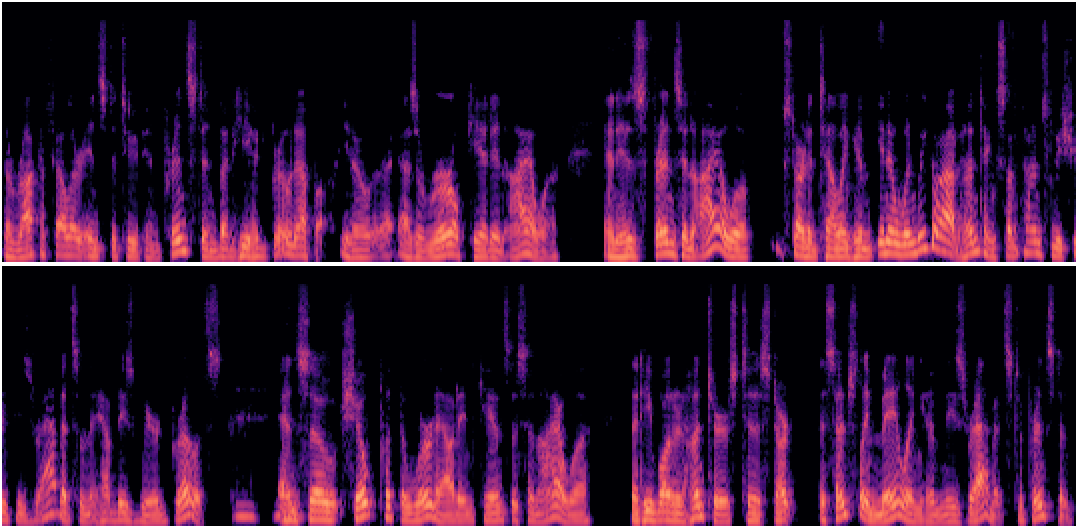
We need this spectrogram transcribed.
the Rockefeller Institute in Princeton, but he had grown up, you know, as a rural kid in Iowa and his friends in Iowa started telling him, you know, when we go out hunting, sometimes we shoot these rabbits and they have these weird growths. Mm-hmm. And so Shope put the word out in Kansas and Iowa that he wanted hunters to start essentially mailing him these rabbits to Princeton.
